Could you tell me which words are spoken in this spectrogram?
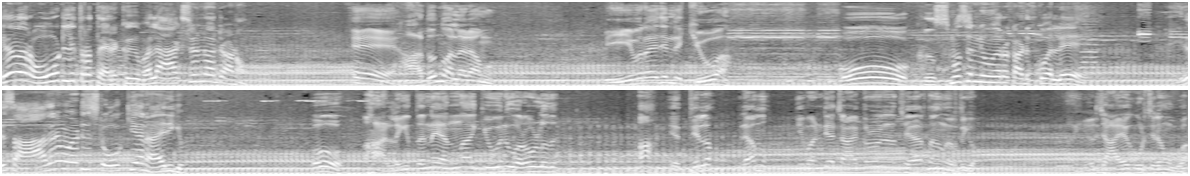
ഇതെന്താ റോഡിൽ ഇത്ര തിരക്ക്? വല്ല ആക്സിഡന്റ് മറ്റാണോ ഏ അതൊന്നും അല്ല രാമു. ബീവറേജിന്റെ ക്യൂവാ. ഓ ക്രിസ്മസ് ന്യൂ ഇയർ ഒക്കെ അടുക്കുമല്ലേ ഇത് സാധനം മേടിച്ച് സ്റ്റോക്ക് ചെയ്യാനായിരിക്കും. ഓ അല്ലെങ്കിൽ തന്നെ എന്നാ ക്യൂവിന് കുറവുള്ളത്? ആ എത്തിയല്ലോ. രാമു നീ വണ്ടി ആ ചായക്കടയിൽ ചേർത്ത് അങ്ങ് നിർത്തിക്കോ. അതിനൊരു ചായ കുടിച്ചിട്ട് പോവാ.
